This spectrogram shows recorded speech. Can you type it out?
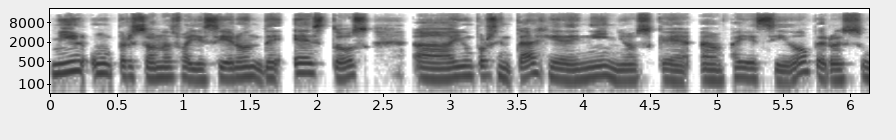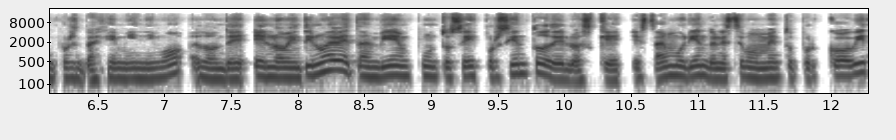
Mil un personas fallecieron. De estos, uh, hay un porcentaje de niños que han fallecido, pero es un porcentaje mínimo, donde el 99 también, punto por ciento de los que están muriendo en este momento por COVID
